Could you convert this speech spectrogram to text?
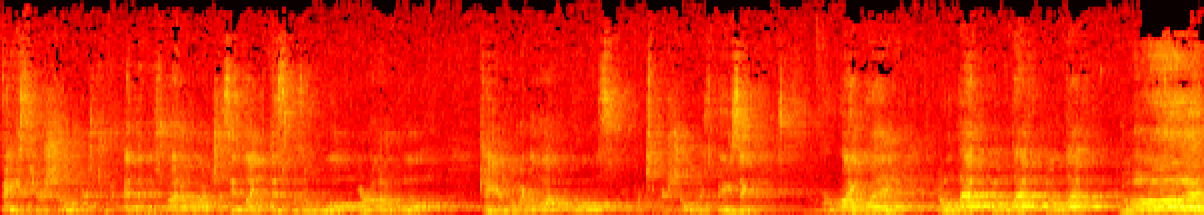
Face your shoulders to it. And then just ride a haunches in like this was a wall. You're on a wall. Okay, you're going along the wall. Keep your shoulders facing. Super. Right leg. No left, no left, no left. Good.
